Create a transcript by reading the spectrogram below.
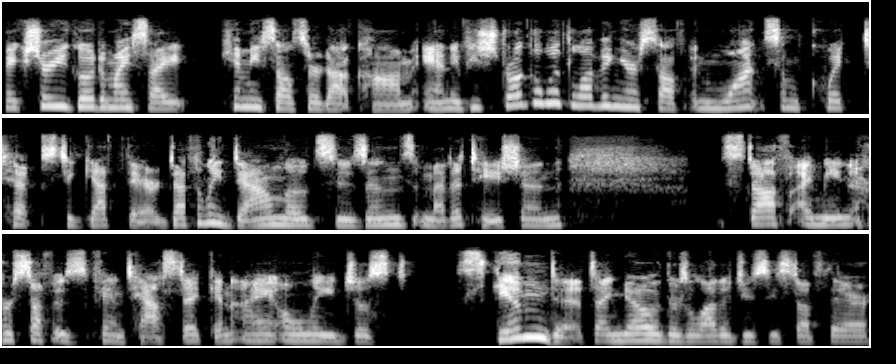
make sure you go to my site, kimmyseltzer.com. And if you struggle with loving yourself and want some quick tips to get there, definitely download Susan's meditation stuff. I mean, her stuff is fantastic. And I only just skimmed it. I know there's a lot of juicy stuff there.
